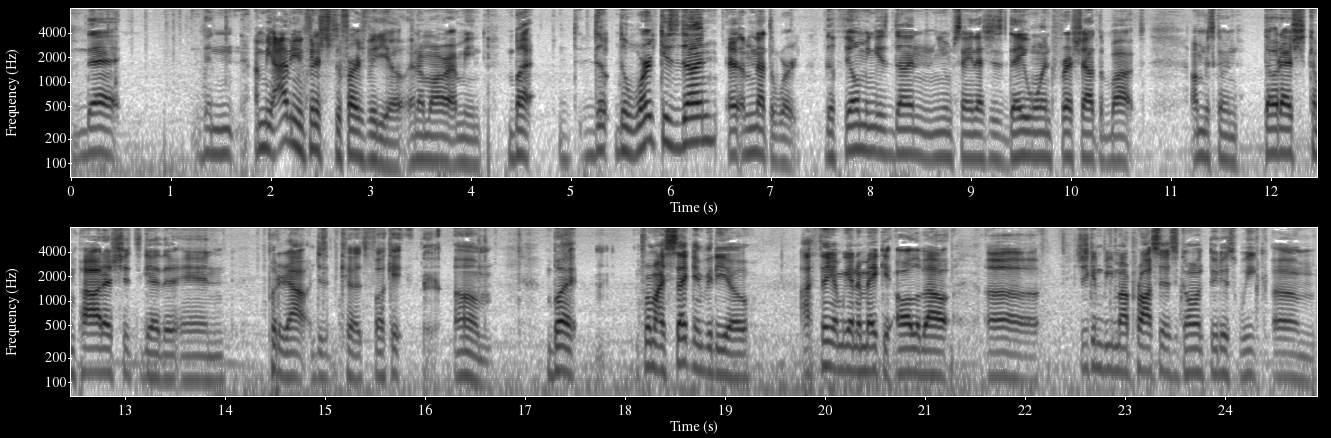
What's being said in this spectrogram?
that then I mean I haven't even finished the first video, and I'm alright. I mean, but the the work is done. I mean, not the work. The filming is done. You know what I'm saying? That's just day one, fresh out the box. I'm just gonna throw that, sh- compile that shit together, and put it out just because fuck it. Um, but for my second video, I think I'm gonna make it all about uh just gonna be my process going through this week um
